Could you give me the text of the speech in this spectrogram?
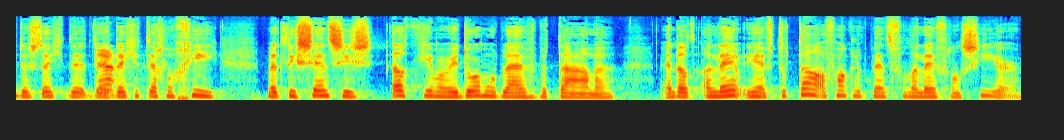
dus dat je, de, de, dat je technologie met licenties elke keer maar weer door moet blijven betalen. En dat alleen, je totaal afhankelijk bent van de leverancier.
